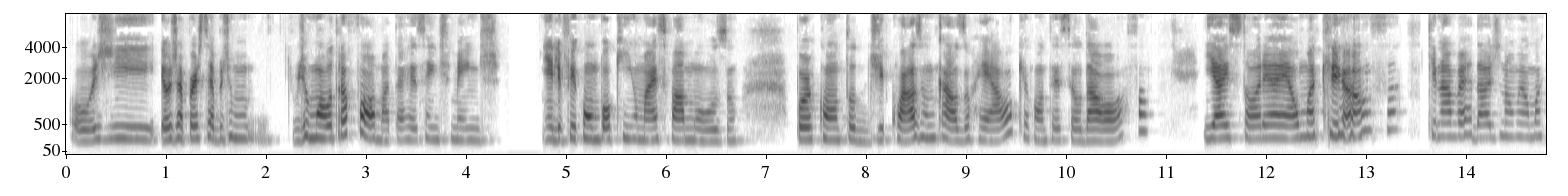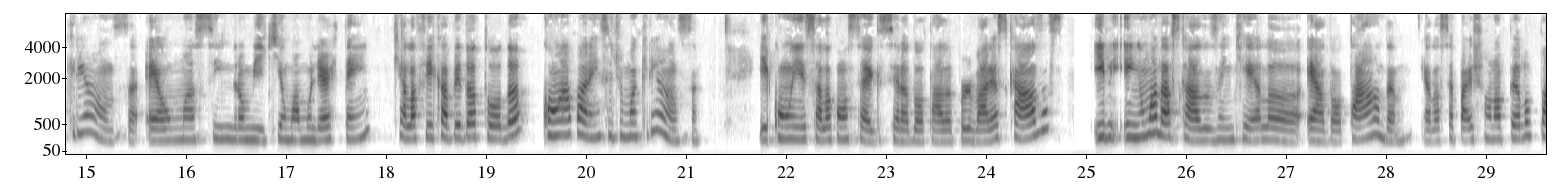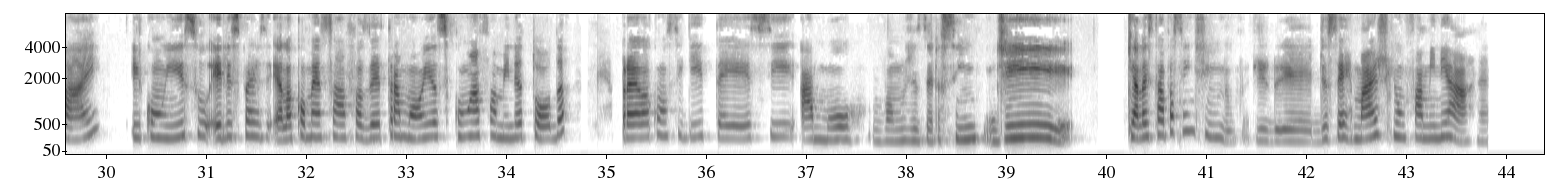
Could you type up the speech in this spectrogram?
Hoje eu já percebo de, de uma outra forma, até recentemente. Ele ficou um pouquinho mais famoso por conta de quase um caso real que aconteceu da órfã. E a história é uma criança que, na verdade, não é uma criança, é uma síndrome que uma mulher tem, que ela fica a vida toda com a aparência de uma criança. E com isso ela consegue ser adotada por várias casas e em uma das casas em que ela é adotada, ela se apaixona pelo pai e com isso eles, ela começa a fazer tramóias com a família toda para ela conseguir ter esse amor, vamos dizer assim, de que ela estava sentindo de, de, ser mais que um familiar, né?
